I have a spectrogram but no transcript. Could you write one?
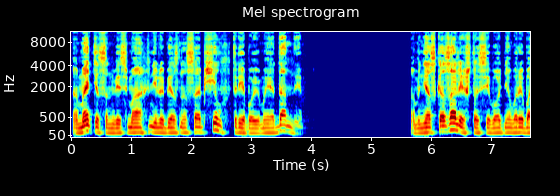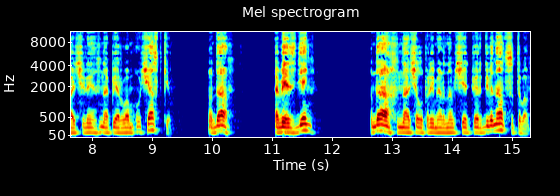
Мэттисон весьма нелюбезно сообщил требуемые данные. «Мне сказали, что сегодня вы рыбачили на первом участке?» «Да». «Весь день?» «Да, начал примерно в четверть двенадцатого,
